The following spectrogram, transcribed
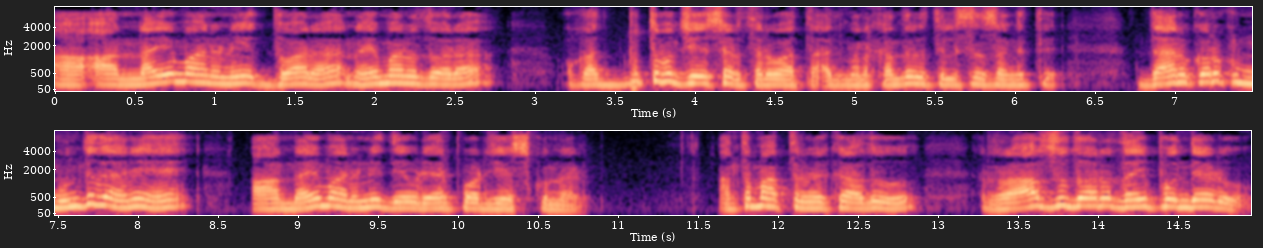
ఆ ఆ నయమానుని ద్వారా నయమాను ద్వారా ఒక అద్భుతం చేశాడు తర్వాత. అది మనకందరికి తెలిసిన సంగతి. దాని కొరకు ముందుగానే ఆ నయమానిని దేవుడు ఏర్పాటు చేసుకున్నాడు. అంత మాత్రమే కాదు రాజు ద్వారా దయ పొందాడు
